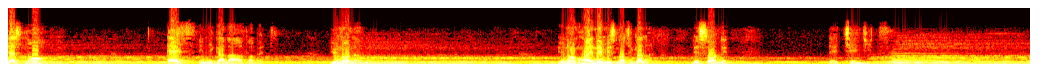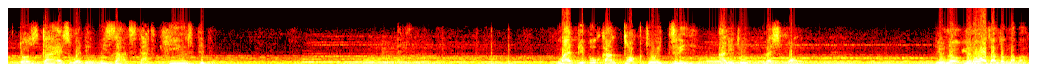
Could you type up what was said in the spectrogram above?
there's no S in Igala alphabet. You know now. You know, my name is not Igala, the surname. They change it. Those guys were the wizards that healed people. My people can talk to a tree and it will respond. You know, you know what I'm talking about.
